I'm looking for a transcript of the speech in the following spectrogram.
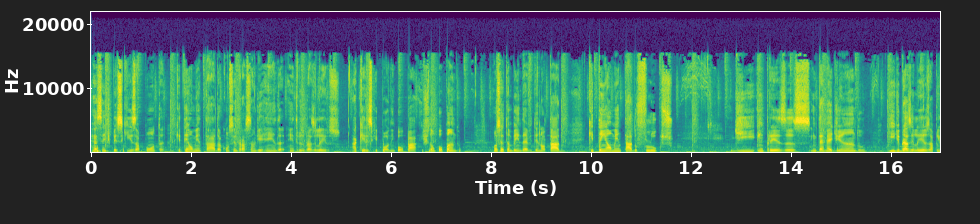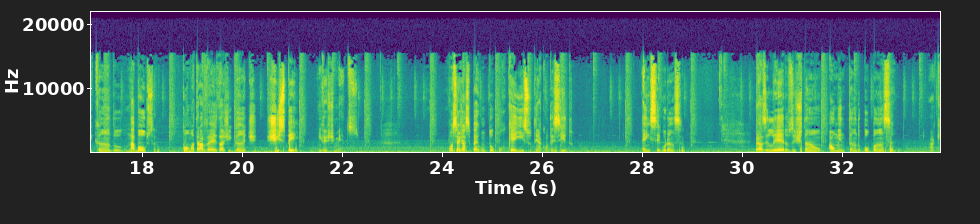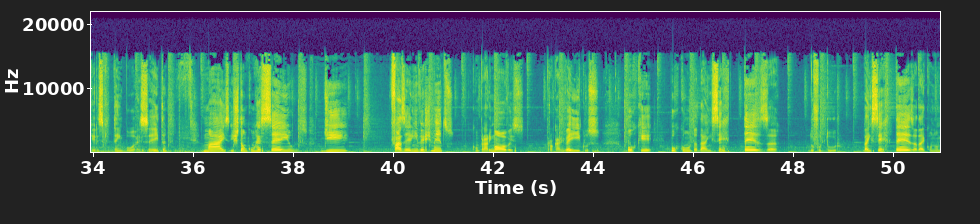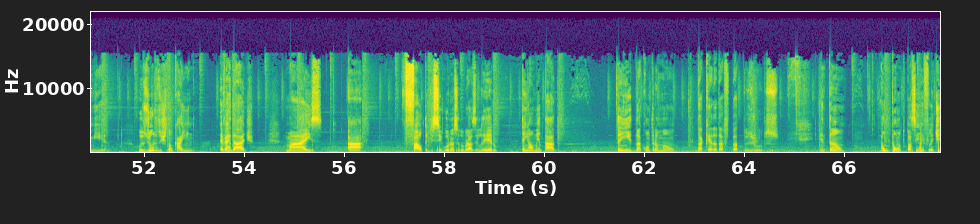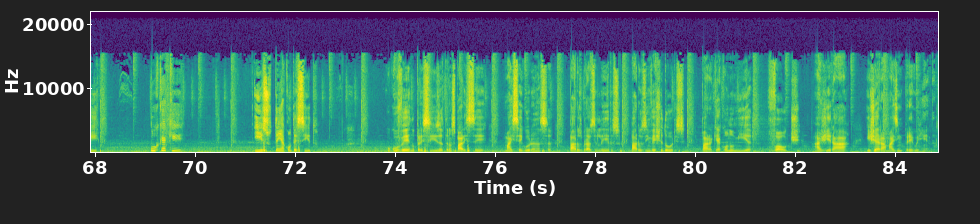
Recente pesquisa aponta que tem aumentado a concentração de renda entre os brasileiros. Aqueles que podem poupar estão poupando. Você também deve ter notado que tem aumentado o fluxo de empresas intermediando e de brasileiros aplicando na bolsa, como através da gigante XP Investimentos. Você já se perguntou por que isso tem acontecido? É insegurança. Brasileiros estão aumentando poupança, aqueles que têm boa receita, mas estão com receios de fazerem investimentos, comprar imóveis, trocarem veículos. Por quê? Por conta da incerteza do futuro, da incerteza da economia. Os juros estão caindo, é verdade, mas a falta de segurança do brasileiro tem aumentado, tem ido na contramão da queda da, da, dos juros. Então, é um ponto para se refletir. Por que, que isso tem acontecido? O governo precisa transparecer mais segurança para os brasileiros, para os investidores, para que a economia volte a girar e gerar mais emprego e renda.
